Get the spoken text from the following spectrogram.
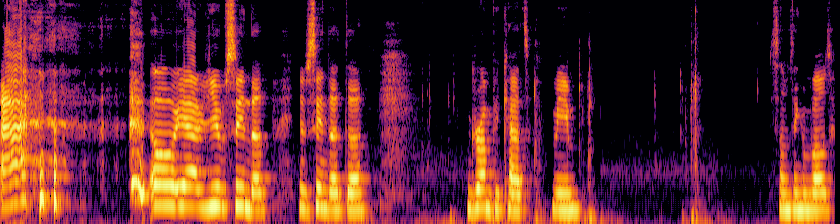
ah! oh yeah, you've seen that. You've seen that. Uh, Grumpy cat meme. Something about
